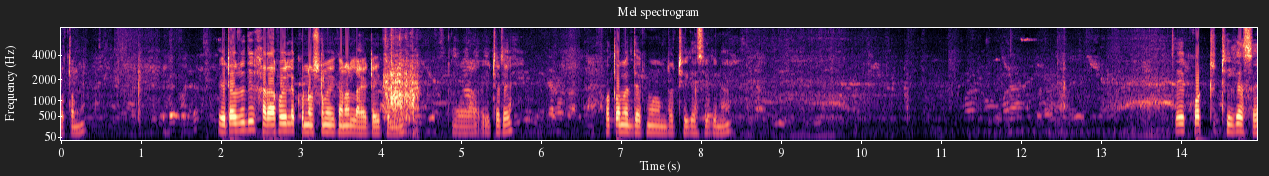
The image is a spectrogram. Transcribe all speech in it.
প্রথমে। এটাও যদি খারাপ হইলে কোনো সময় এখানে লাইট আইতো না। এটারে প্রথমে দেখব আমরা ঠিক আছে কিনা। তো এই কোডটা ঠিক আছে।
